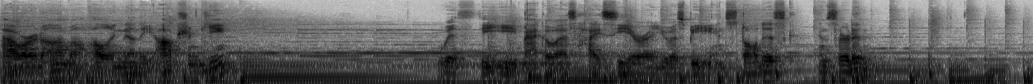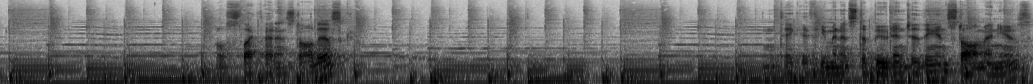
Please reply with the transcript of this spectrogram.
Power it on while holding down the Option key with the macOS High Sierra USB install disk inserted. We'll select that install disk. And take a few minutes to boot into the install menus.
